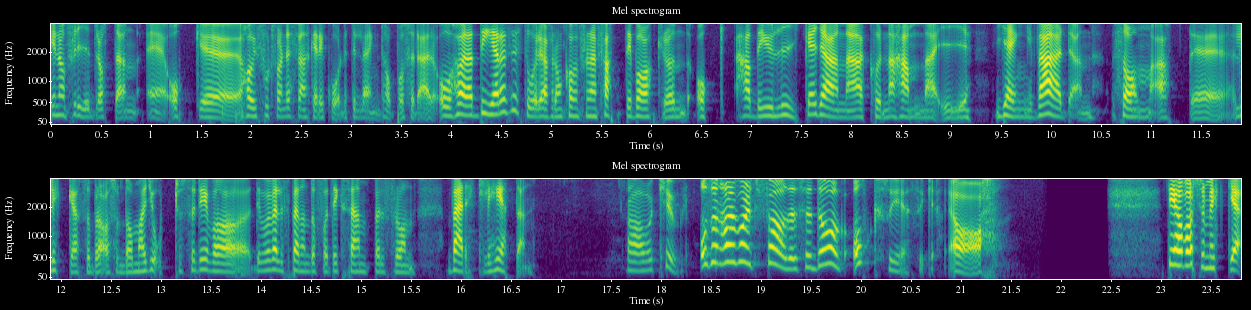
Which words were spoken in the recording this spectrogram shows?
inom friidrotten eh, och eh, har ju fortfarande svenska rekordet i längdhopp och sådär. Och höra deras historia, för de kommer från en fattig bakgrund och hade ju lika gärna kunnat hamna i gängvärlden som att eh, lyckas så bra som de har gjort. Så det var, det var väldigt spännande att få ett exempel från verkligheten. Ja, vad kul. Och sen har det varit födelsedag också, Jessica. Ja, det har varit så mycket.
